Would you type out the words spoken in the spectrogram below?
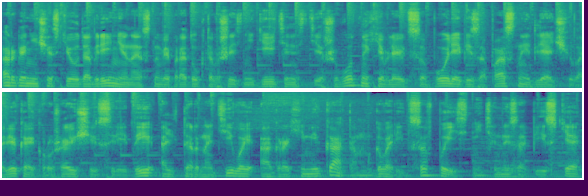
Органические удобрения на основе продуктов жизнедеятельности животных являются более безопасной для человека и окружающей среды альтернативой агрохимикатам, говорится в пояснительной записке.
